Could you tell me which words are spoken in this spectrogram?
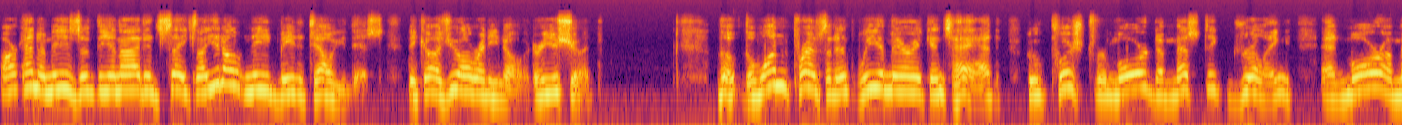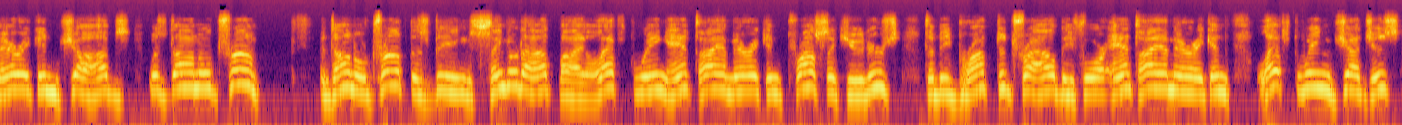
are enemies of the United States. Now, you don't need me to tell you this because you already know it, or you should the, the one president we Americans had who pushed for more domestic drilling and more American jobs was Donald Trump. Donald Trump is being singled out by left wing anti American prosecutors to be brought to trial before anti American left wing judges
